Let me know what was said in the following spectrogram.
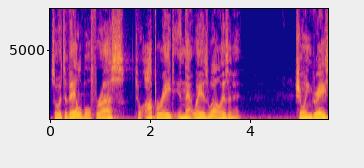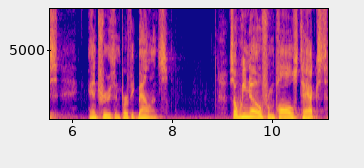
So it's available for us to operate in that way as well, isn't it? Showing grace and truth in perfect balance. So we know from Paul's text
